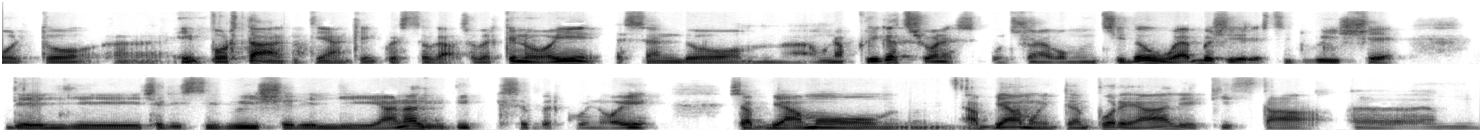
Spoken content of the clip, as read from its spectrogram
molto eh, importanti anche in questo caso, perché noi, essendo un'applicazione, se funziona come un sito web, ci restituisce degli, ci restituisce degli analytics per cui noi abbiamo, abbiamo, in tempo reale chi sta ehm,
